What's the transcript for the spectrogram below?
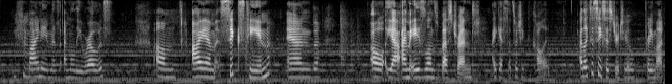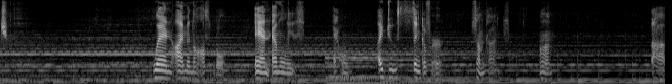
My name is Emily Rose. Um, I am 16 and oh yeah, I'm Aislinn's best friend. I guess that's what you could call it. I'd like to say sister too, pretty much when I'm in the hospital and Emily's at home. I do think of her sometimes. Um, uh,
